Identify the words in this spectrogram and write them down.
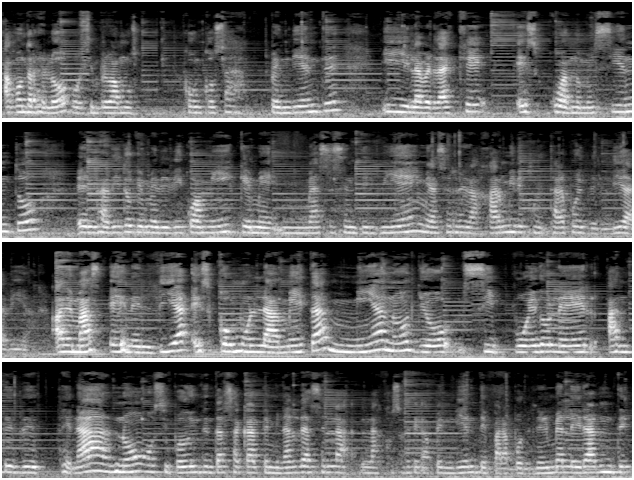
a contrarreloj, porque siempre vamos con cosas pendientes y la verdad es que es cuando me siento el ratito que me dedico a mí, que me, hace sentir bien, me hace relajarme y desconectar pues del día a día. Además, en el día es como la meta mía, ¿no? Yo si puedo leer antes de cenar, ¿no? O si puedo intentar sacar, terminar de hacer las cosas que tenga pendiente para ponerme a leer antes,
